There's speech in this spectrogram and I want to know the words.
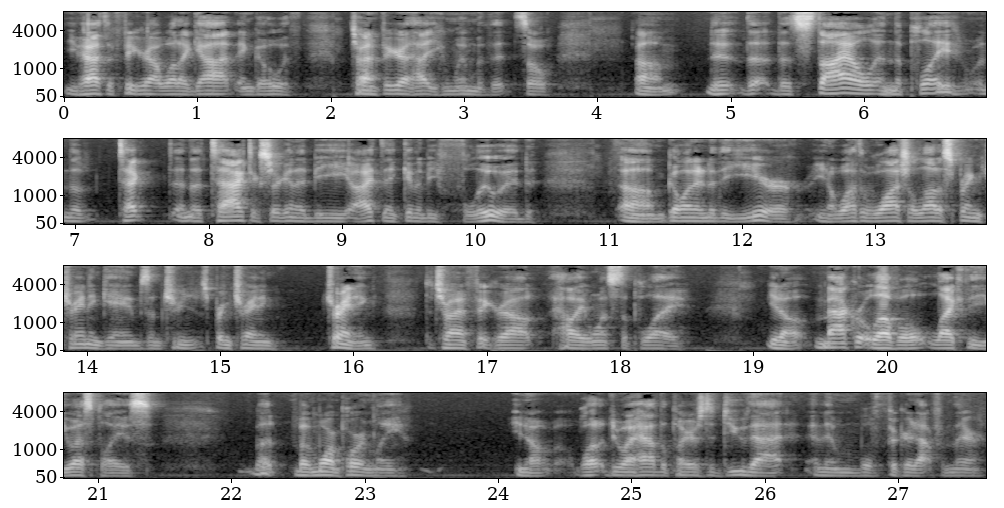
you have to figure out what I got and go with try and figure out how you can win with it. So um, the, the the style and the play and the tech and the tactics are going to be, I think, going to be fluid um, going into the year. You know, we'll have to watch a lot of spring training games and tra- spring training training to try and figure out how he wants to play. You know, macro level like the U.S. plays, but but more importantly, you know, what do I have the players to do that, and then we'll figure it out from there.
